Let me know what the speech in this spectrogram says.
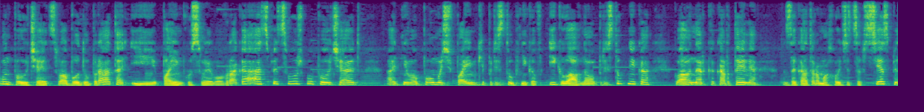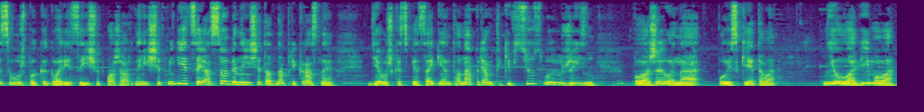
он получает свободу брата и поимку своего врага, а спецслужбы получают от него помощь в поимке преступников и главного преступника, главы наркокартеля, за которым охотятся все спецслужбы, как говорится, ищут пожарные, ищет милиция, особенно ищет одна прекрасная девушка-спецагент. Она прям-таки всю свою жизнь положила на поиски этого неуловимого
